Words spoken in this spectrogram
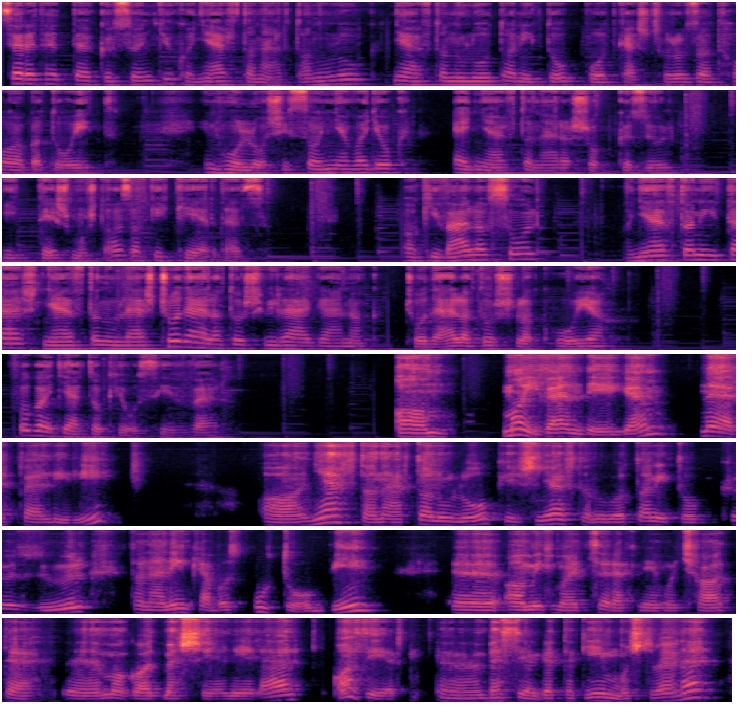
Szeretettel köszöntjük a Nyelvtanár Tanulók, Nyelvtanuló Tanítók podcast sorozat hallgatóit. Én Hollósi Szonya vagyok, egy nyelvtanára sok közül. Itt és most az, aki kérdez. Aki válaszol, a nyelvtanítás, nyelvtanulás csodálatos világának csodálatos lakója. Fogadjátok jó szívvel! A mai vendégem Nerpel Lili, a nyelvtanár tanulók és nyelvtanuló tanítók közül talán inkább az utóbbi, amit majd szeretném, hogyha te magad mesélnél el. Azért beszélgetek én most vele,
